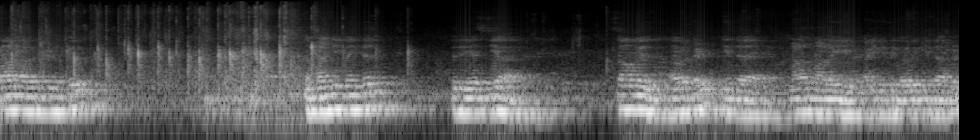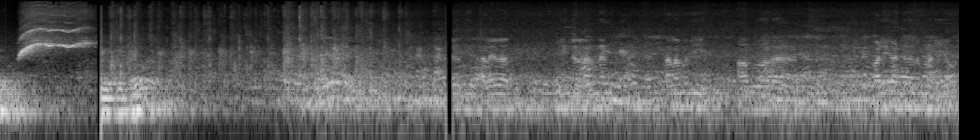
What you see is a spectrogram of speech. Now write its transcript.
பாலா அவர்களுக்கு மணி மைந்தர் திரு எஸ்டிஆர் சாமுவேல் அவர்கள் இந்த மலர் மாலையை அணிவித்து வருகிறார்கள் எங்கள் அண்ணன் தளபதி அவரோட வழிகாட்டுதல்படியும்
